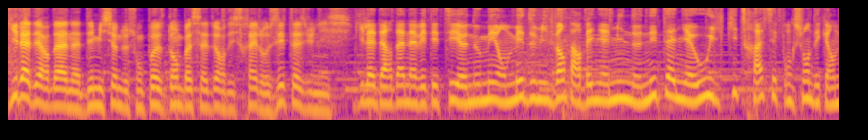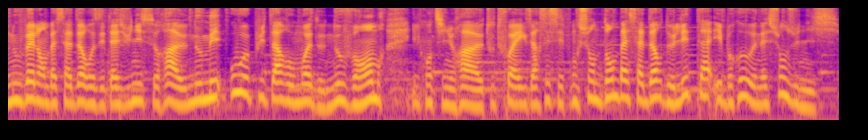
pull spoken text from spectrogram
Gilad Erdan démissionne de son poste d'ambassadeur d'Israël aux États-Unis. Gilad Erdan avait été nommé en mai 2020 par Benjamin Netanyahou. Il quittera ses fonctions dès qu'un nouvel ambassadeur aux États-Unis sera nommé ou au plus tard au mois de novembre. Il continuera toutefois à exercer ses fonctions d'ambassadeur de l'État hébreu aux Nations Unies.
